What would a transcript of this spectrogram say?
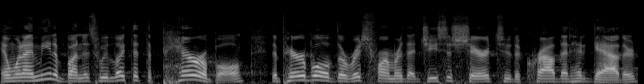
And when I mean abundance, we looked at the parable, the parable of the rich farmer that Jesus shared to the crowd that had gathered,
